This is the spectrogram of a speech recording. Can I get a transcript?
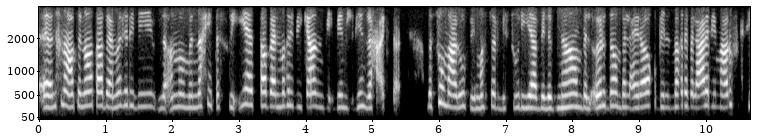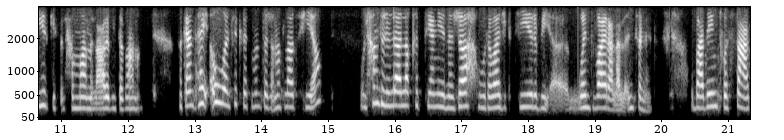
آه، نحن أعطيناه طابع مغربي لأنه من ناحية تسويقية الطابع المغربي كان بينجح أكثر. بس هو معروف بمصر بسوريا بلبنان بالأردن بالعراق بالمغرب العربي معروف كثير كيس الحمام العربي تبعنا. فكانت هاي أول فكرة منتج أنا طلعت فيها. والحمد لله لقت يعني نجاح ورواج كتير و went viral على الإنترنت. وبعدين توسعت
